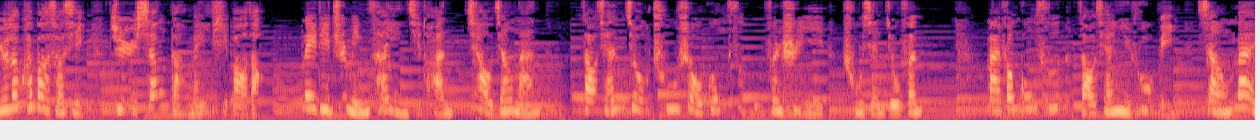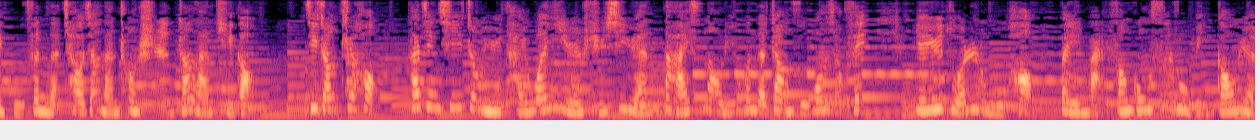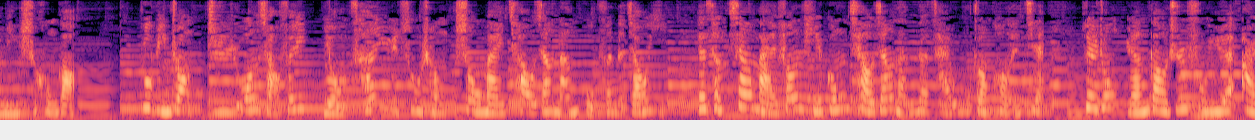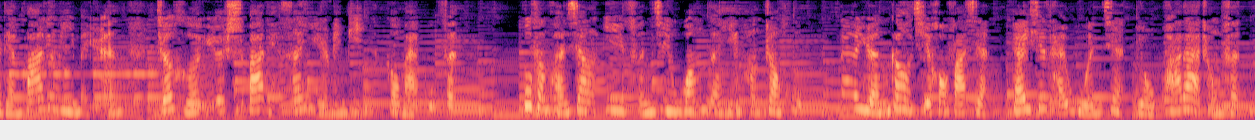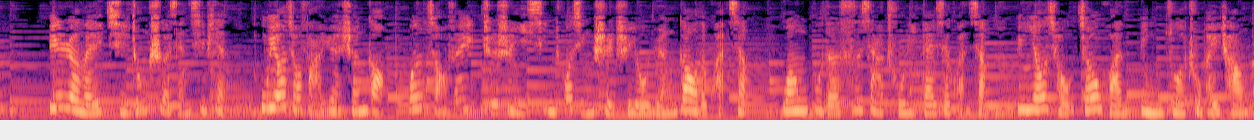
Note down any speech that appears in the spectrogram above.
娱乐快报消息，据香港媒体报道，内地知名餐饮集团俏江南早前就出售公司股份事宜出现纠纷。买方公司早前已入禀向卖股份的俏江南创始人张兰提告，记账之后，她近期正与台湾艺人徐熙媛大 S 闹离婚的丈夫汪小菲，也于昨日五号被买方公司入禀高院民事控告。入禀状指汪小菲有参与促成售卖俏江南股份的交易，也曾向买方提供俏江南的财务状况文件。最终，原告支付约二点八六亿美元，折合约十八点三亿人民币购买股份，部分款项亦存进汪的银行账户。但原告其后发现，该些财务文件有夸大成分，并认为其中涉嫌欺骗。故要求法院宣告汪小菲只是以信托形式持有原告的款项，汪不得私下处理该些款项，并要求交还并作出赔偿。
